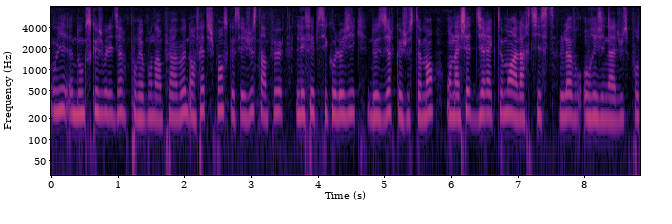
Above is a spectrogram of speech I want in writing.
Oui, donc ce que je voulais dire pour répondre un peu à Maud, en fait, je pense que c'est juste un peu l'effet psychologique de se dire que justement, on achète directement à l'artiste l'œuvre originale, juste pour,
